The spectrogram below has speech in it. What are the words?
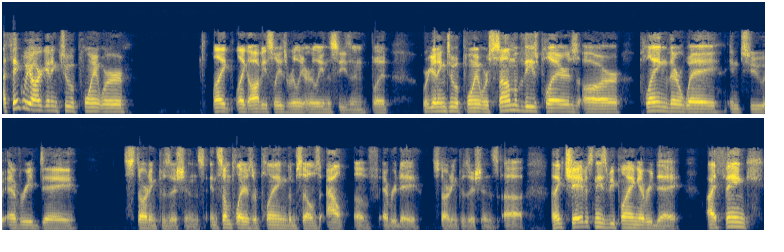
I think we are getting to a point where, like, like obviously it's really early in the season, but we're getting to a point where some of these players are playing their way into everyday starting positions, and some players are playing themselves out of everyday starting positions. Uh, I think Chavis needs to be playing every day. I think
